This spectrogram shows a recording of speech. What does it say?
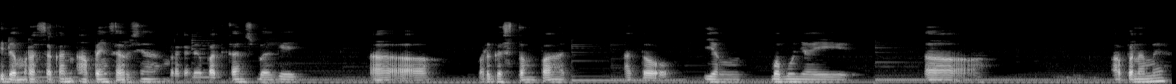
tidak merasakan apa yang seharusnya mereka dapatkan sebagai uh, warga setempat atau yang mempunyai uh, apa namanya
